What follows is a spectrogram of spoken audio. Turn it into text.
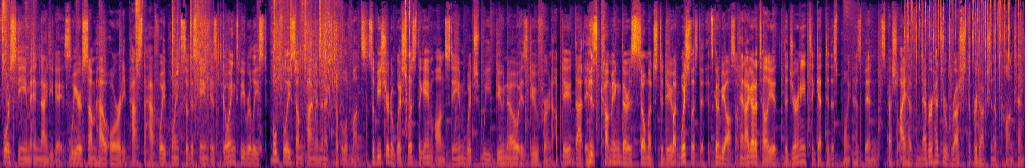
for Steam in 90 days. We are somehow already past the halfway point, so this game is going to to be released hopefully sometime in the next couple of months. So be sure to wishlist the game on Steam, which we do know is due for an update. That is coming. There is so much to do, but wishlist it. It's going to be awesome. And I got to tell you, the journey to get to this point has been special. I have never had to rush the production of content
